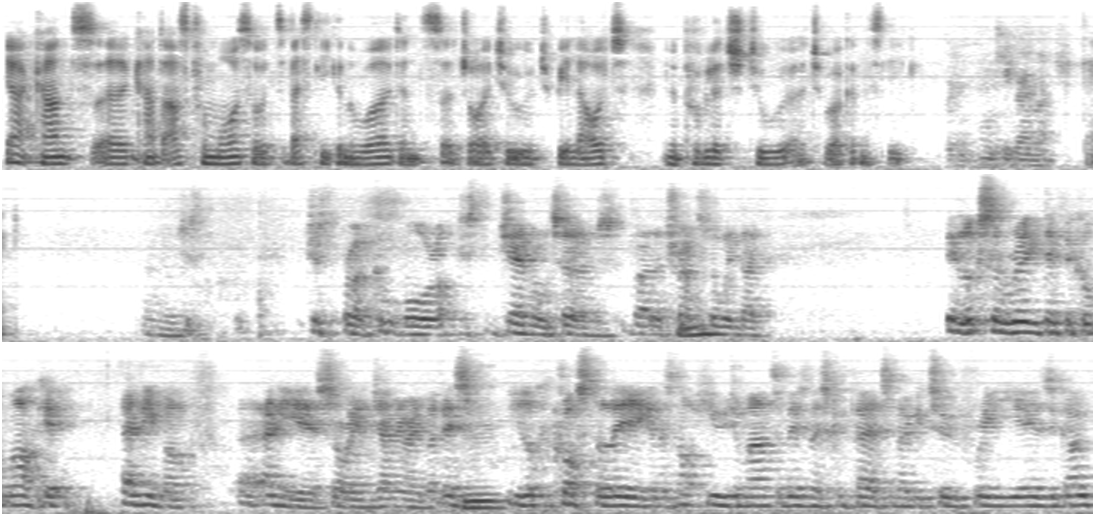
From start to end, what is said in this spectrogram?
yeah can't uh, can't ask for more so it's the best league in the world and it's a joy to, to be allowed and a privilege to uh, to work in this league Brilliant. thank you very much thank you um, just just for a couple more just general terms about the transfer mm-hmm. window it looks a really difficult market any month, uh, any year, sorry, in January. But this, mm. you look across the league, and there's not huge amounts of business compared to maybe two, three years ago.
